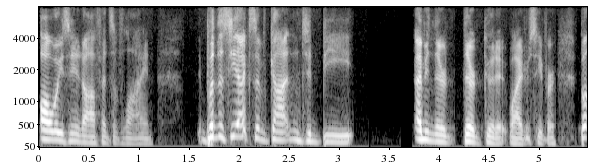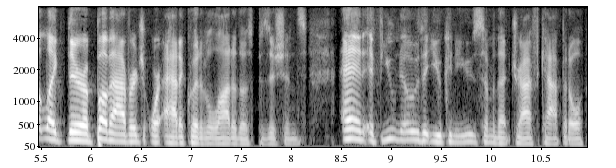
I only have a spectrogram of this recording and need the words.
always a need offensive line. But the Seahawks have gotten to be I mean they're they're good at wide receiver, but like they're above average or adequate at a lot of those positions. And if you know that you can use some of that draft capital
